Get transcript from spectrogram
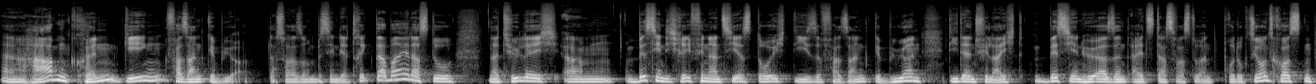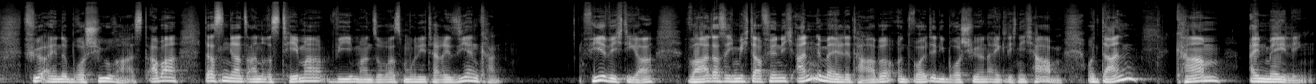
äh, haben können gegen Versandgebühr. Das war so ein bisschen der Trick dabei, dass du natürlich ähm, ein bisschen dich refinanzierst durch diese Versandgebühren, die dann vielleicht ein bisschen höher sind als das, was du an Produktionskosten für eine Broschüre hast. Aber das ist ein ganz anderes Thema, wie man sowas monetarisieren kann. Viel wichtiger war, dass ich mich dafür nicht angemeldet habe und wollte die Broschüren eigentlich nicht haben. Und dann kam ein Mailing.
